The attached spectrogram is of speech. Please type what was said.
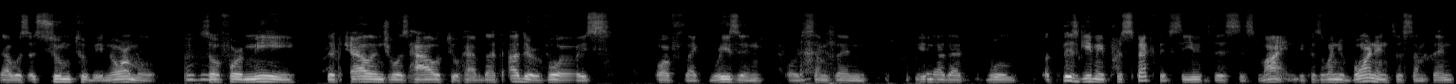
that was assumed to be normal. Mm-hmm. So for me, the challenge was how to have that other voice of like reason or something, you know, that will at least give me perspective see if this is mine because when you're born into something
